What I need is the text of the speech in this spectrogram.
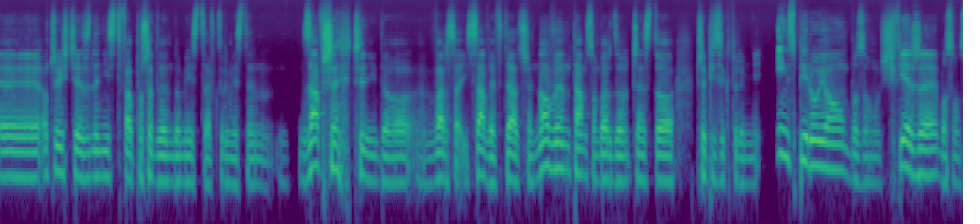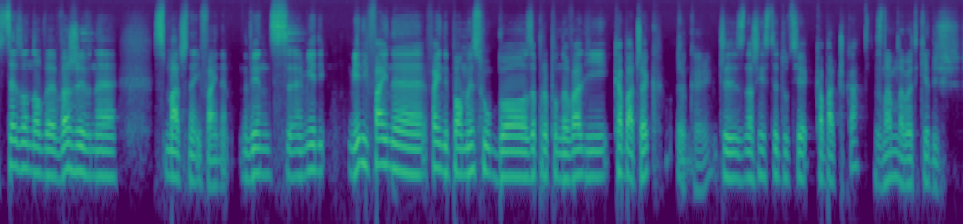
E, oczywiście z lenistwa poszedłem do miejsca, w którym jestem zawsze, czyli do Warsa i Sawy w Teatrze Nowym. Tam są bardzo często przepisy, które mnie inspirują, bo są świeże, bo są sezonowe, warzywne, smaczne i fajne. Więc e, mieli, mieli fajne, fajny pomysł, bo zaproponowali kabaczek. E, Okej. Czy znasz instytucję kabaczka? Znam nawet kiedyś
